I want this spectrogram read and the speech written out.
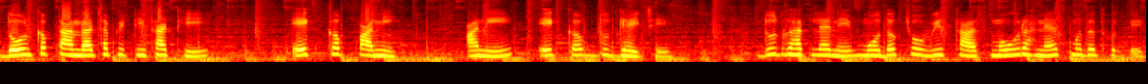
दोन कप तांदळाच्या पिठीसाठी एक कप पाणी आणि एक कप दूध घ्यायचे. दूध घातल्याने मोदक चोवीस तास मऊ राहण्यास मदत होते.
